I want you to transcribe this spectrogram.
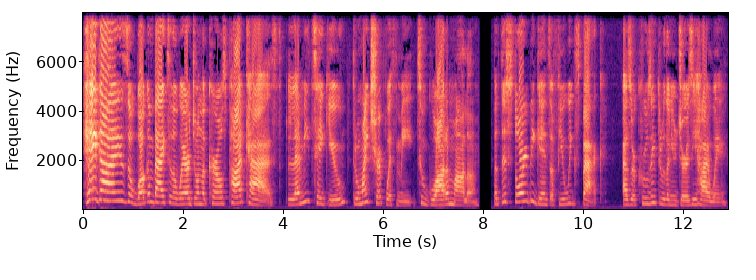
Hey guys, welcome back to the Where Join the Curls podcast. Let me take you through my trip with me to Guatemala. But this story begins a few weeks back as we're cruising through the New Jersey highway.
